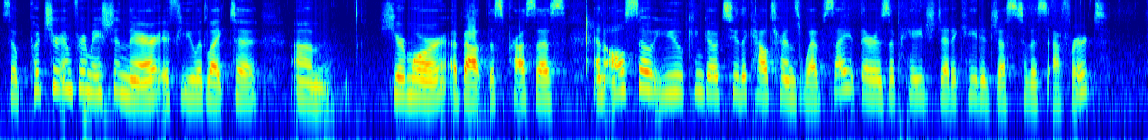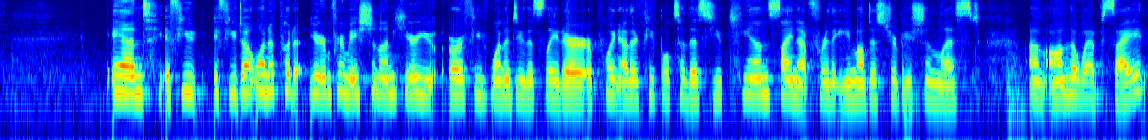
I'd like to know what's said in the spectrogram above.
So put your information there if you would like to um, hear more about this process. And also you can go to the Caltrans website. There is a page dedicated just to this effort. And if you, if you don't want to put your information on here, you, or if you want to do this later or point other people to this, you can sign up for the email distribution list um, on the website,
